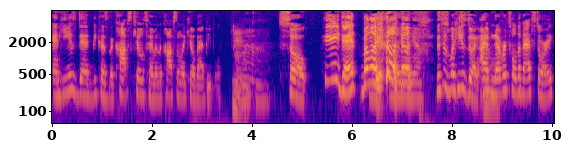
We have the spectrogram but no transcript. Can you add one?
and he is dead because the cops killed him, and the cops only kill bad people. Oh Mm. my god. So he ain't dead, but like Yeah, yeah, yeah. this is what he's doing. I have Mm. never told a bad story.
